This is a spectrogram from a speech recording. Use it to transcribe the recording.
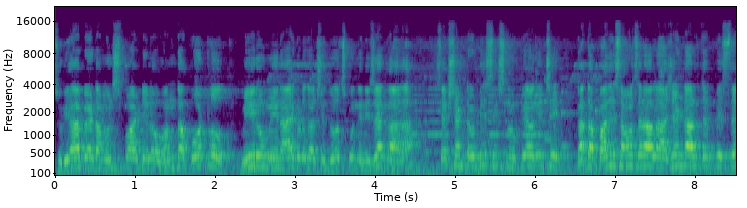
సూర్యాపేట మున్సిపాలిటీలో వంద కోట్లు మీరు మీ నాయకుడు కలిసి దోచుకుంది నిజం కాదా? సెక్షన్ ట్వంటీ సిక్స్ను ఉపయోగించి గత పది సంవత్సరాల అజెండాలు తెప్పిస్తే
